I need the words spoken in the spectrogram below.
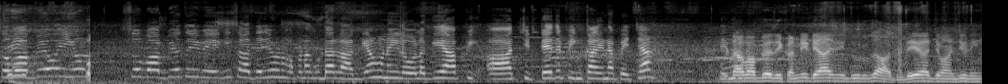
ਸੋ ਬਾਬੇ ਹੋਈ ਹੁਣ ਸੋ ਬਾਬੇ ਤੁਸੀਂ ਵੇਖ ਹੀ ਸਕਦੇ ਜੇ ਹੁਣ ਆਪਣਾ ਗੁੱਡਾ ਲੱਗ ਗਿਆ ਹੁਣ ਹੀ ਲੋ ਲੱਗੇ ਆ ਪੀ- ਆ ਚਿੱਟੇ ਤੇ ਪਿੰਕ ਵਾਲੇ ਨਾਲ ਪੇਚਾ। ਗੁੱਡਾ ਬਾਬੇ ਦਿਖਣ ਨਹੀਂ ਡਿਆ ਇੰਨੀ ਦੂਰ ਵਧਾ ਦਿੰਦੇ ਆ ਜਵਾਨ ਜੀ ਹੁਣੀ।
